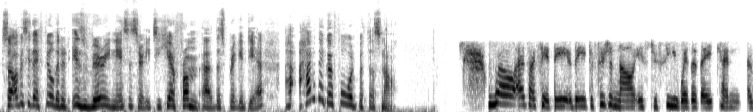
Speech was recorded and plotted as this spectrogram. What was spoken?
So obviously they feel that it is very necessary to hear from uh, this brigadier. H- how do they go forward with this now? Well, as I said, the, the decision now is to see whether they can uh,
